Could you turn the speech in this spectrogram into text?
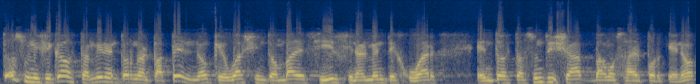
todos unificados también en torno al papel, ¿no? Que Washington va a decidir finalmente jugar en todo este asunto y ya vamos a ver por qué, ¿no?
